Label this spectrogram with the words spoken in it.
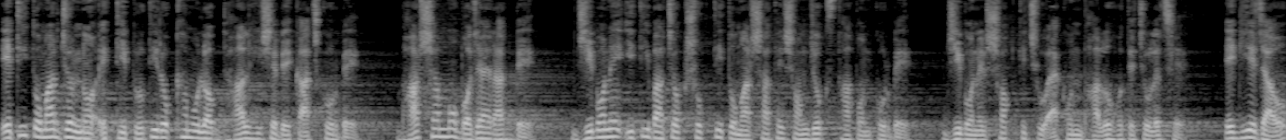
এটি তোমার জন্য একটি প্রতিরক্ষামূলক ঢাল হিসেবে কাজ করবে, ভারসাম্য বজায় রাখবে জীবনে ইতিবাচক শক্তি তোমার সাথে সংযোগ স্থাপন করবে। জীবনের সবকিছু এখন ভালো হতে চলেছে। এগিয়ে যাও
